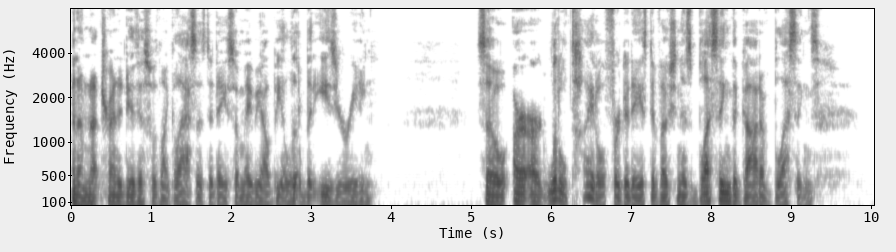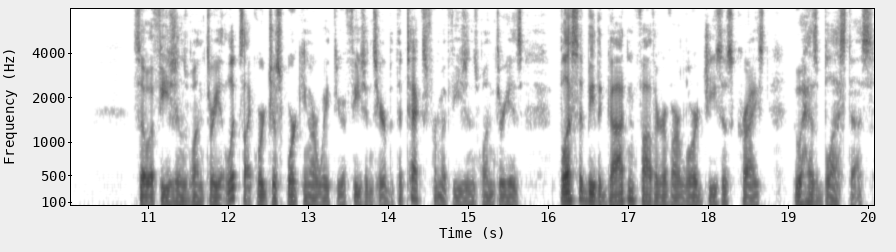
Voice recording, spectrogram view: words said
and I'm not trying to do this with my glasses today, so maybe I'll be a little bit easier reading. So, our, our little title for today's devotion is Blessing the God of Blessings. So Ephesians 1 3, it looks like we're just working our way through Ephesians here, but the text from Ephesians 1 3 is Blessed be the God and Father of our Lord Jesus Christ, who has blessed us.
